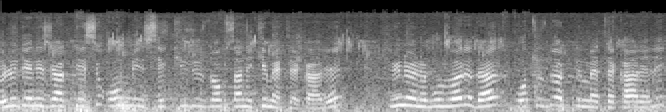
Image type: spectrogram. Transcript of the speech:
Ölüdeniz Caddesi 10.892 metrekare. Ünönü Bulvarı da 34.000 metrekarelik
